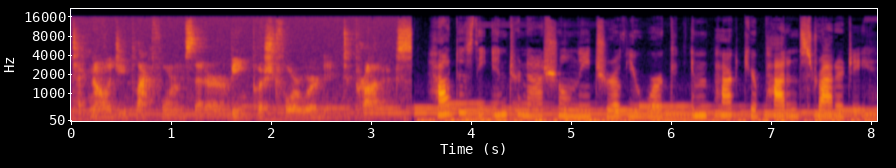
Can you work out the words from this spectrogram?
technology platforms that are being pushed forward into products. How does the international nature of your work impact your patent strategy?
